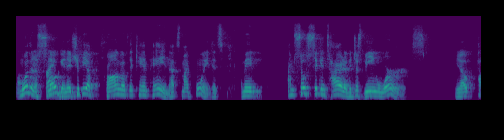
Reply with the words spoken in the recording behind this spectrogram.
More than a uh, slogan it should be a prong of the campaign. That's my point. It's i mean i'm so sick and tired of it just being words. You know P-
